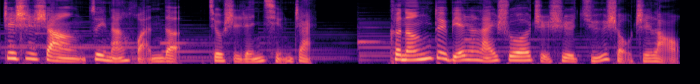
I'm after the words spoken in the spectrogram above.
这世上最难还的就是人情债。可能对别人来说只是举手之劳，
